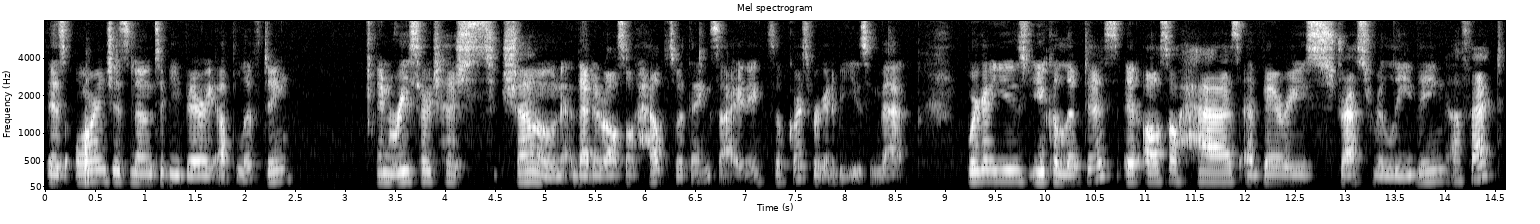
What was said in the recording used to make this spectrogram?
is orange is known to be very uplifting. And research has shown that it also helps with anxiety. So, of course, we're going to be using that. We're going to use eucalyptus. It also has a very stress relieving effect.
